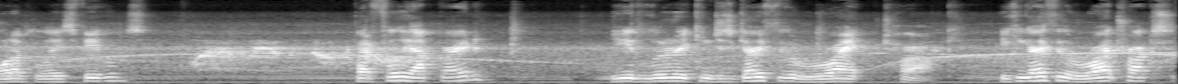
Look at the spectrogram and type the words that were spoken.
lot of police vehicles. But fully upgraded, you literally can just go through the right truck. You can go through the right trucks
